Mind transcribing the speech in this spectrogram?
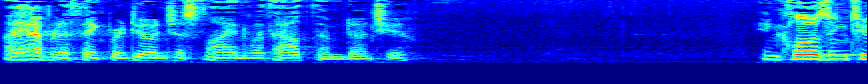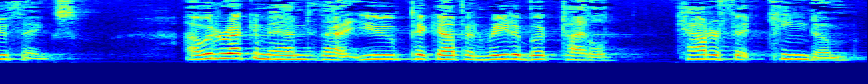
I happen to think we're doing just fine without them, don't you? In closing, two things. I would recommend that you pick up and read a book titled Counterfeit Kingdom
